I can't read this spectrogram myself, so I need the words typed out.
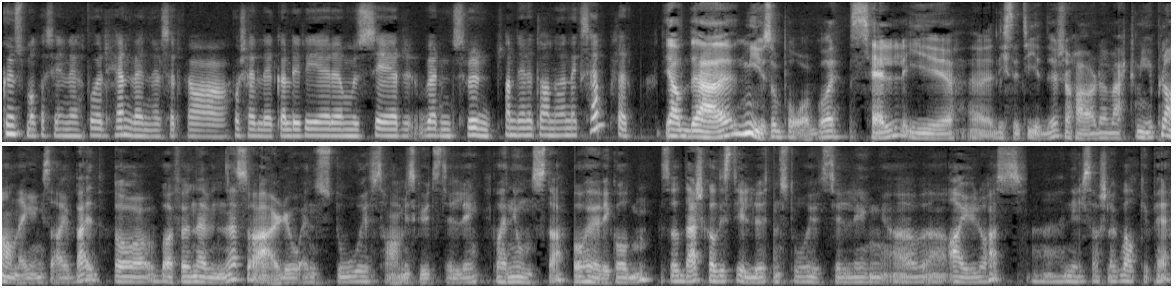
Kunstmagasinet får henvendelser fra forskjellige gallerier og museer verdens rundt. Kan dere ta noen eksempler? Ja, det er mye som pågår. Selv i eh, disse tider så har det vært mye planleggingsarbeid. Og bare for å nevne, så er det jo en stor samisk utstilling på Henny Onsdag på Høvikodden. Så der skal de stille ut en stor utstilling av uh, Ailohas, uh, Nils Aslak Valkeapää.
